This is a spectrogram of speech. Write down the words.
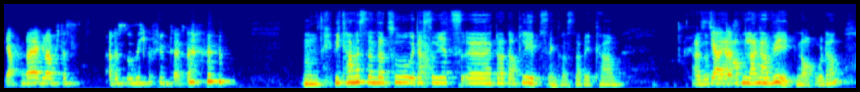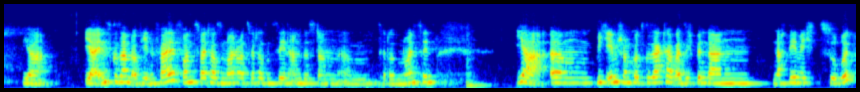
ja, von daher glaube ich, dass alles so sich gefügt hat. Hm. Wie kam es denn dazu, dass du jetzt äh, dort auch lebst in Costa Rica? Also es ja, war ja auch ein langer Weg noch, oder? Ja, ja, insgesamt auf jeden Fall von 2009 oder 2010 an bis dann ähm, 2019. Ja, ähm, wie ich eben schon kurz gesagt habe, also ich bin dann, nachdem ich zurück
